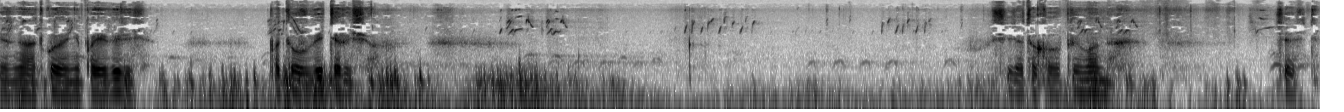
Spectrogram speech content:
Не знаю, откуда они появились. Подул ветер еще. Сидят около приманных. Часть.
